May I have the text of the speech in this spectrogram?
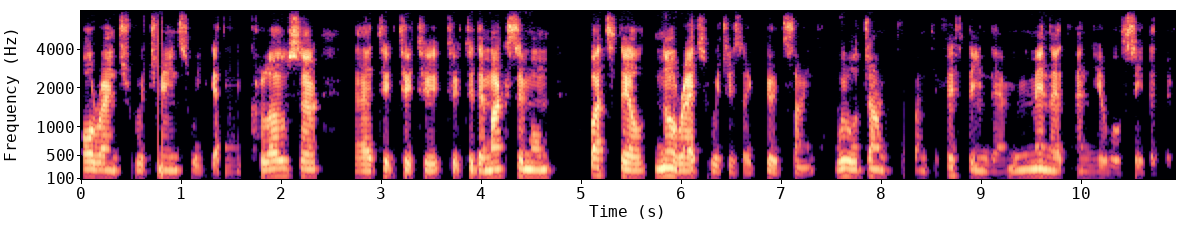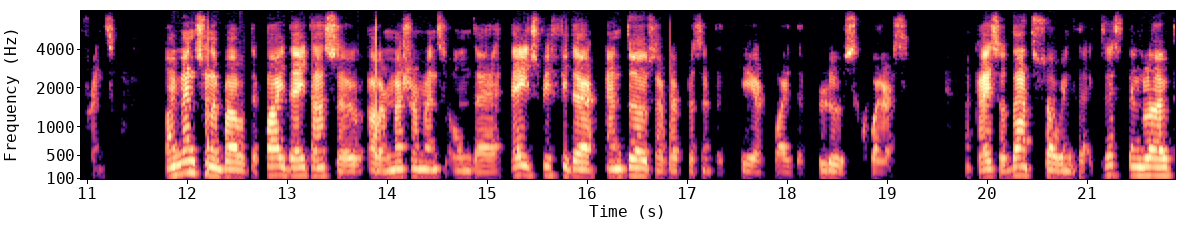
orange, which means we're getting closer uh, to, to, to, to, to the maximum but still no reds, which is a good sign. We will jump to 2050 in a minute and you will see the difference. I mentioned about the PI data, so our measurements on the HV feeder, and those are represented here by the blue squares. Okay, so that's showing the existing load.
